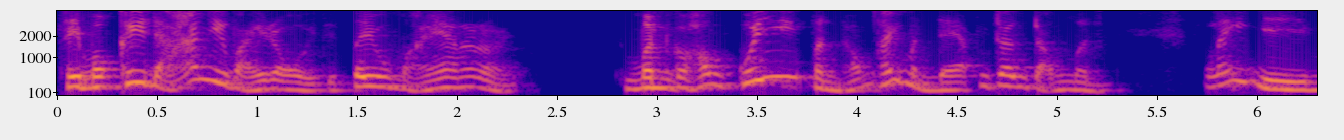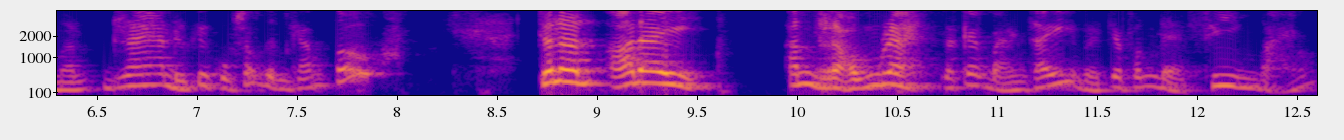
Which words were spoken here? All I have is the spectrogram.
Thì một khi đã như vậy rồi thì tiêu mẹ nó rồi. Mình còn không quý, mình không thấy mình đẹp, không trân trọng mình. Lấy gì mà ra được cái cuộc sống tình cảm tốt? Cho nên ở đây anh rộng ra cho các bạn thấy về cái vấn đề phiên bản.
